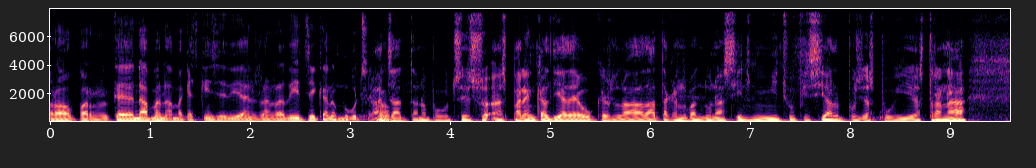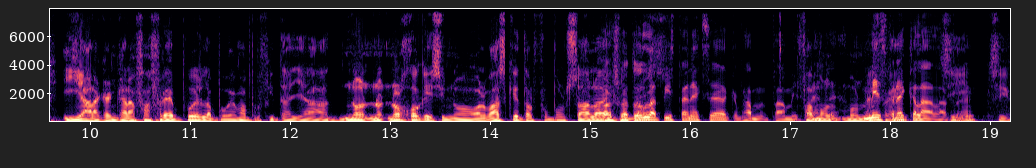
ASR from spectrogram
Però perquè anaven amb aquests 15 dies enredadits i que no ha pogut ser, no? Exacte, no ha pogut ser. Esperem que el dia 10, que és la data que ens van donar així mig oficial, pues ja es pugui estrenar i ara que encara fa fred, pues la puguem aprofitar ja. No, no, no el hockey, sinó el bàsquet, el futbol sala... Però sobretot la pista anexa que fa, fa més Fa fred, molt, eh? molt més més fred, fred. que la- l'altre. Sí, eh? sí.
